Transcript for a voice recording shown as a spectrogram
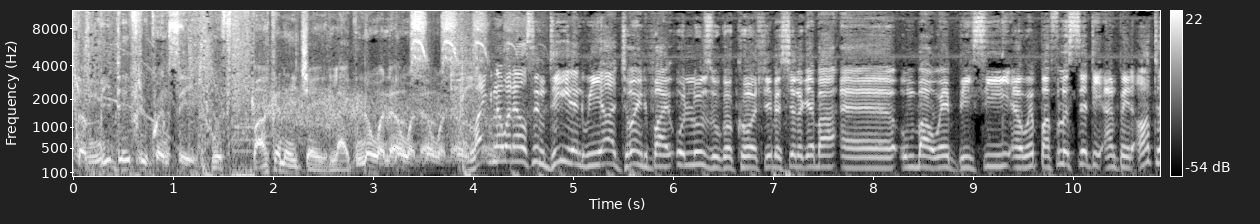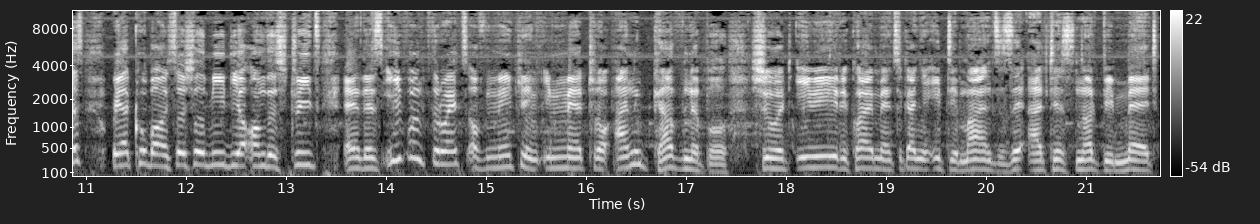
The midday frequency with Buck and AJ like no one else. Like no one else indeed and we are joined by Uluzuko Khohli besilo ke ba eh umba we BC uh, we Buffalo City unpaid artist uyaqhubha on social media on the streets and there's even threats of making imetro ungovernable should i requirements okanye i demands the artists not be met.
